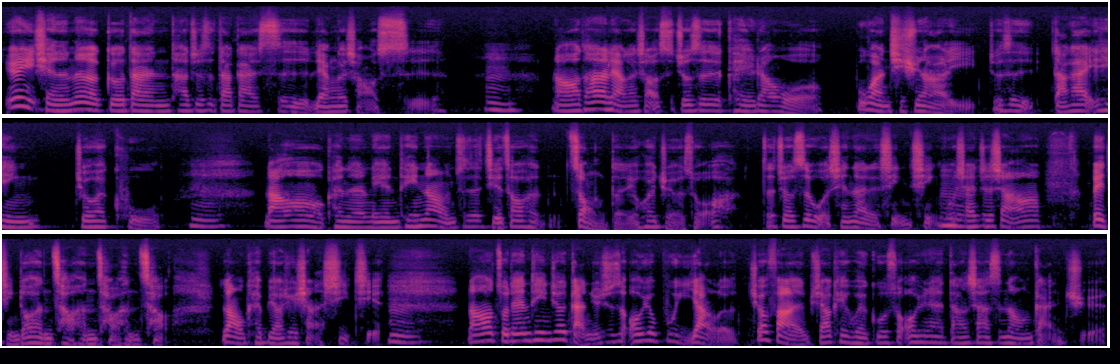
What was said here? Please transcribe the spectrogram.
因为以前的那个歌单，它就是大概是两个小时，嗯，然后它的两个小时就是可以让我不管骑去哪里，就是打开一听就会哭，嗯，然后可能连听那种就是节奏很重的，也会觉得说，哦，这就是我现在的心情，我现在就想要背景都很吵很吵很吵，让我可以不要去想细节，嗯，然后昨天听就感觉就是哦又不一样了，就反而比较可以回顾说，哦原来当下是那种感觉。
